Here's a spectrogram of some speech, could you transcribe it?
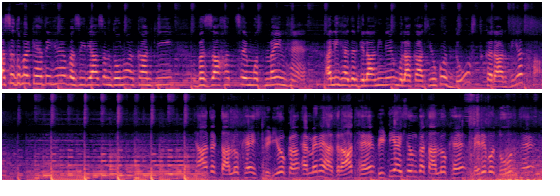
असद उमर कहते हैं वज़ीर आज़म दोनों अरकान की वजाहत से मुतमिन हैं। अली हैदर गिलानी ने मुलाकातियों को दोस्त करार दिया था। जहाँ तक ताल्लुक है इस वीडियो का, एम एन ए हजरात है पीटीआई से उनका ताल्लुक है, मेरे वो दोस्त हैं।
